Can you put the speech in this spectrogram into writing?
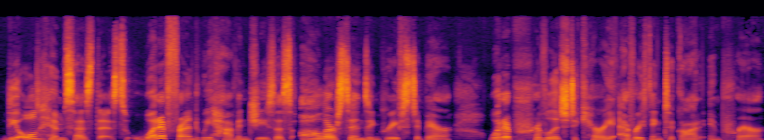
The old hymn says this What a friend we have in Jesus, all our sins and griefs to bear. What a privilege to carry everything to God in prayer.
